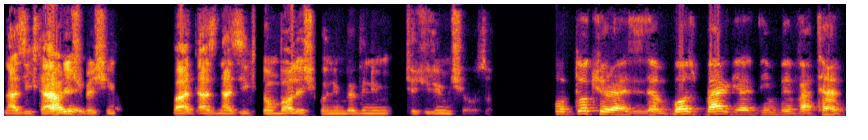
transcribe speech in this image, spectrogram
نزدیکتر بهش بله. بشیم. بعد از نزدیک دنبالش کنیم ببینیم چجوری میشه اوضاع. خب دکتر عزیزم باز برگردیم به وطن.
